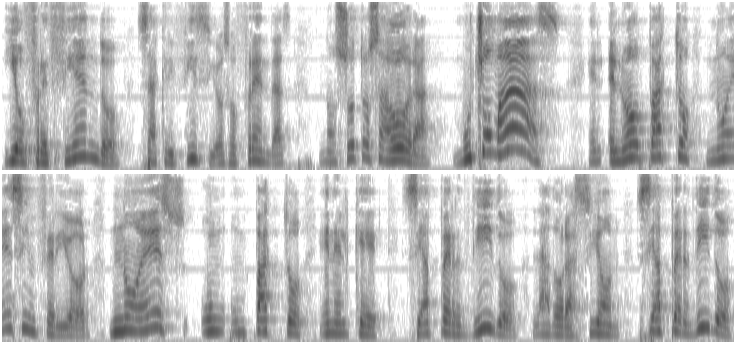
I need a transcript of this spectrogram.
y ofreciendo sacrificios, ofrendas, nosotros ahora, mucho más, el, nuevo pacto no es inferior, no es un, un pacto en el que se ha perdido la adoración, se ha perdido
